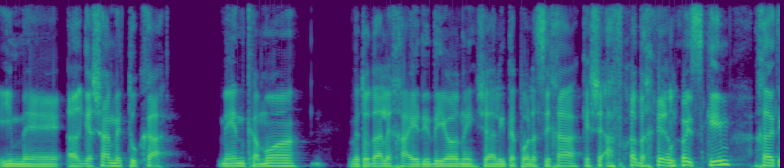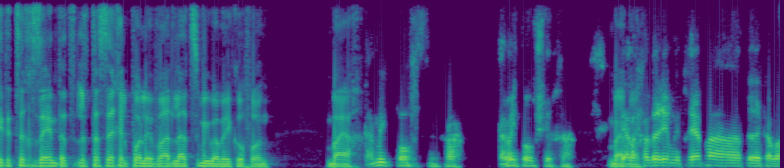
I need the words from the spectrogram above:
עם אה, הרגשה מתוקה מאין כמוה, ותודה לך ידידי יוני שעלית פה לשיחה, כשאף אחד אחר לא הסכים, אחרת הייתי צריך לזיין את- השכל פה לבד לעצמי במיקרופון. ביי. תמיד פה, סליחה. תמיד פה בשבילך. ביי יאללה ביי. חברים, נתראה בפרק הבא.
